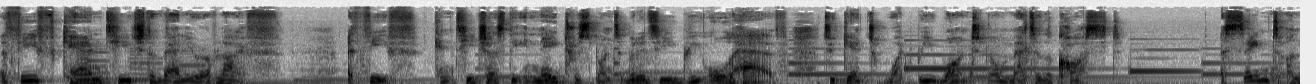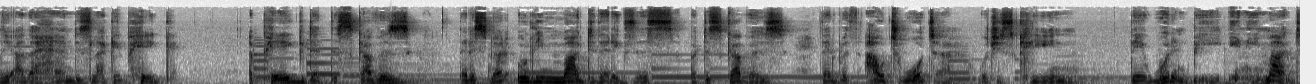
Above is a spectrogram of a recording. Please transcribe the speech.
a thief can teach the value of life. A thief can teach us the innate responsibility we all have to get what we want, no matter the cost. A saint, on the other hand, is like a pig. A pig that discovers that it's not only mud that exists, but discovers that without water, which is clean, there wouldn't be any mud.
